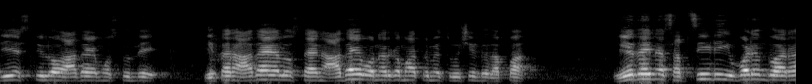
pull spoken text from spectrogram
జిఎస్టీలో ఆదాయం వస్తుంది. ఇతర ఆదాయాలు వస్తాయని ఆదాయ వనరుగా మాత్రమే చూసిండు తప్ప ఏదైనా సబ్సిడీ ఇవ్వడం ద్వారా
